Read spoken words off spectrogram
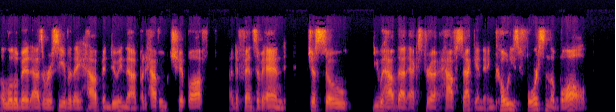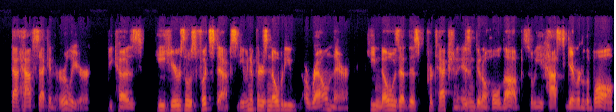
a little bit as a receiver. They have been doing that, but have him chip off a defensive end just so you have that extra half second. And Cody's forcing the ball that half second earlier because he hears those footsteps. Even if there's nobody around there, he knows that this protection isn't going to hold up. So he has to get rid of the ball.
